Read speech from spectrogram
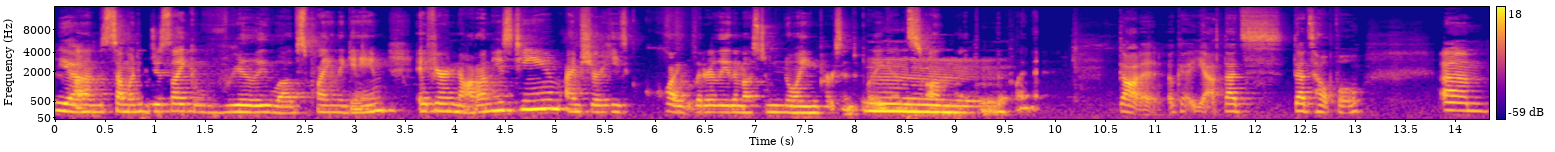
Yeah. Um, someone who just like really loves playing the game. If you're not on his team, I'm sure he's quite literally the most annoying person to play mm. against on the, the, planet. Got it. Okay. Yeah. That's, that's helpful. Um,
